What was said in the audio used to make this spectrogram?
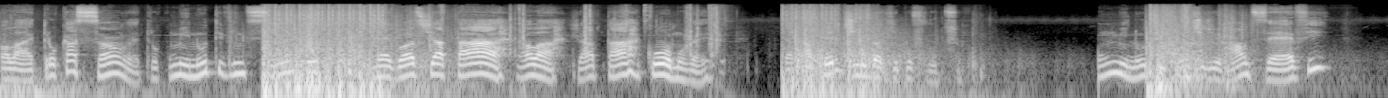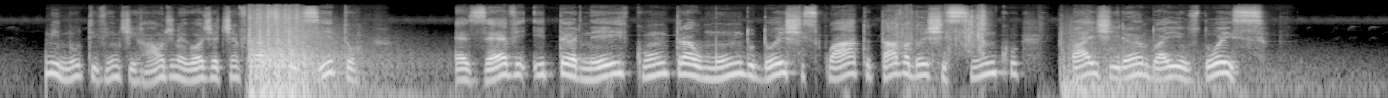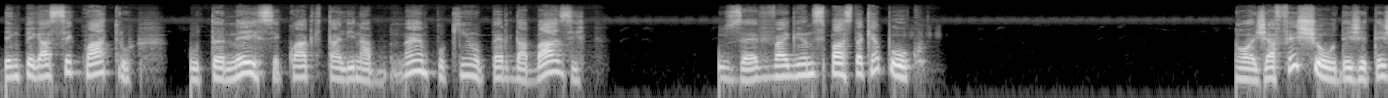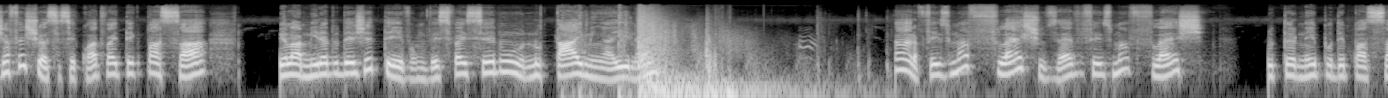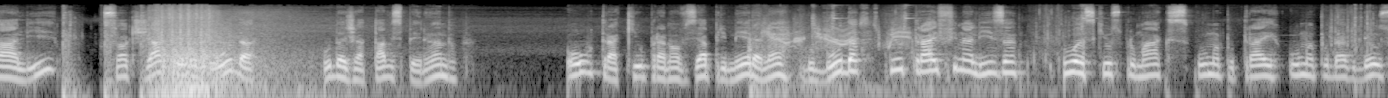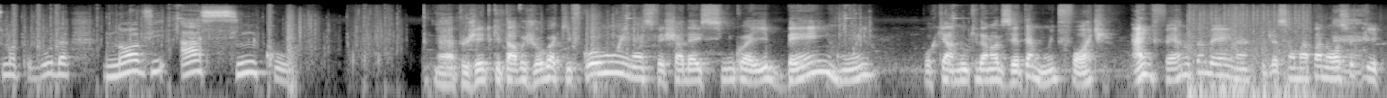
Olha lá, é trocação, velho. Um minuto e 25. O negócio já tá. Olha lá, já tá como, velho? Já tá perdido aqui pro fluxo. 1 minuto e 20 de round, Zev. 1 minuto e 20 de round, o negócio já tinha ficado esquisito. É Zev e Turney contra o mundo 2x4, tava 2x5. Vai girando aí os dois. Tem que pegar C4. O Turney, C4 que tá ali na, né, um pouquinho perto da base. O Zev vai ganhando espaço daqui a pouco. Ó, já fechou. O DGT já fechou. Essa C4 vai ter que passar pela mira do DGT. Vamos ver se vai ser no, no timing aí, né? Cara, fez uma flash. O Zev fez uma flash pro Turney poder passar ali. Só que já tem o Buda. O Buda já tava esperando. Outra kill para 9Z, a primeira, né, do Buda. E o Try finaliza duas kills pro Max, uma pro Try, uma pro Davideus, uma pro Buda. 9 a 5. É, pro jeito que tava o jogo aqui ficou ruim, né? Se fechar 10-5 aí, bem ruim, porque a nuke da 9Z é muito forte. A Inferno também, né? Podia ser um mapa nosso aqui.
